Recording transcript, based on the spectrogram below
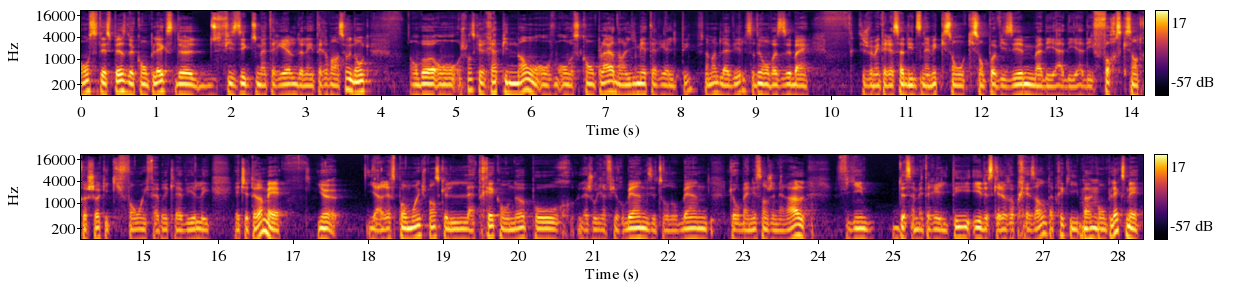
ont cette espèce de complexe de, du physique, du matériel, de l'intervention. Et donc, on va, on- je pense que rapidement, on, on va se complaire dans l'immatérialité, finalement, de la ville. C'est-à-dire, on va se dire, ben, si je vais m'intéresser à des dynamiques qui sont, qui sont pas visibles, à des, à des, à des forces qui s'entrechoquent et qui font et fabriquent la ville, et, etc. Mais il y a, il en reste pas moins que je pense que l'attrait qu'on a pour la géographie urbaine, les études urbaines, l'urbanisme en général, vient de sa matérialité et de ce qu'elle représente, après, qui est hyper complexe. Mais,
